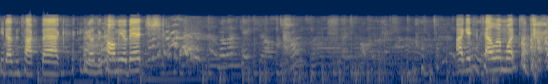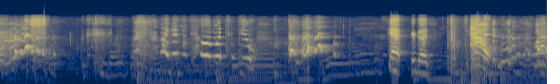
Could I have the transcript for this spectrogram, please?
He doesn't talk back. He doesn't call me a bitch. No, that's Kate's job. I get to tell him what to do. I get to tell him what to do. Okay, you're good. Ow! Why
